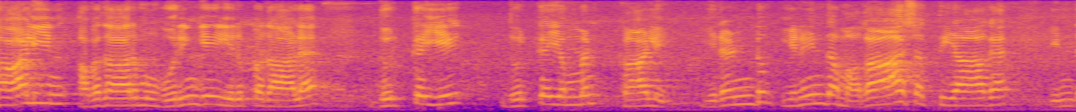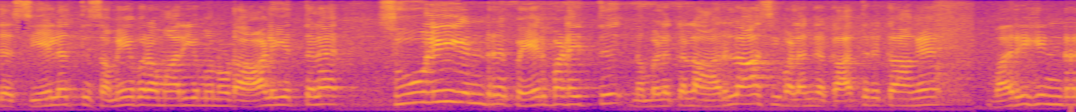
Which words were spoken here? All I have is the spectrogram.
காளியின் அவதாரமும் ஒருங்கே இருப்பதால துர்க்கையே துர்க்கையம்மன் காளி இரண்டும் இணைந்த மகாசக்தியாக இந்த சேலத்து சமயபுர மாரியம்மனோட ஆலயத்துல சூளி என்று பெயர் படைத்து நம்மளுக்கெல்லாம் அருளாசி வழங்க காத்திருக்காங்க. வருகின்ற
